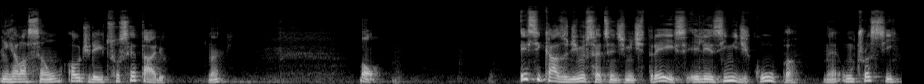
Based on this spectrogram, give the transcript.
em relação ao direito societário. Né? Bom, esse caso de 1723, ele exime de culpa né, um trustee.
